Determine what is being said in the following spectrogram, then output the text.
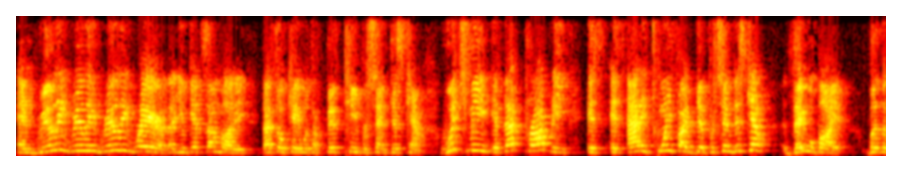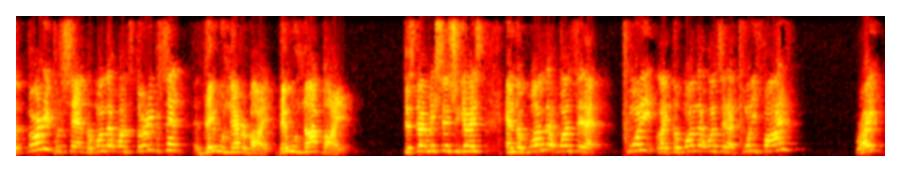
And really, really, really rare that you get somebody that's okay with a 15% discount. Which means if that property is, is at a 25% discount, they will buy it. But the 30%, the one that wants 30%, they will never buy it. They will not buy it. Does that make sense, you guys? And the one that wants it at 20, like the one that wants it at 25, right?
